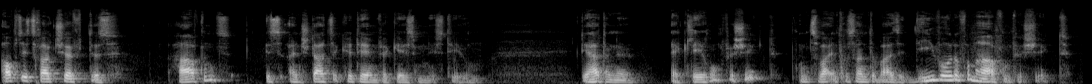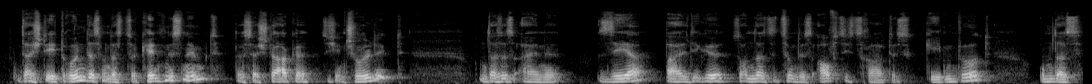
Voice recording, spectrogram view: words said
Aufsichtsratschef des Hafens ist ein Staatssekretär im Verkehrsministerium. Der hat eine Erklärung verschickt, und zwar interessanterweise, die wurde vom Hafen verschickt. Da steht drin, dass man das zur Kenntnis nimmt, dass Herr Starke sich entschuldigt und dass es eine sehr baldige Sondersitzung des Aufsichtsrates geben wird, um das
